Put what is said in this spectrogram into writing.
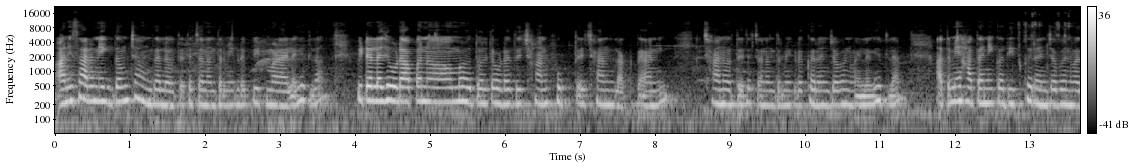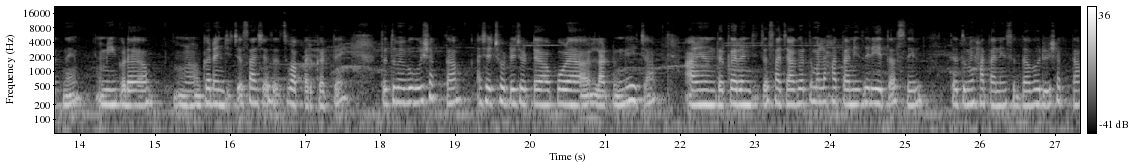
आणि सारण एकदम छान झालं होतं. त्याच्यानंतर मी इकडे पीठ मळायला घेतलं. पिठाला जेवढं आपण मळतो तेवढं ते छान फुगते छान लागतं आणि छान होते त्याच्यानंतर मी इकडं करंजा बनवायला घेतल्या. आता मी हाताने कधीच करंजा बनवत नाही. मी इकडं करंजीच्या साच्याचाच वापर करते. तर तुम्ही बघू शकता अशा छोट्या छोट्या पोळ्या लाटून घ्यायच्या. आणि नंतर करंजीचा साचा अगर तुम्हाला हाताने जर येत असेल तर तुम्ही हाताने सुद्धा भरू शकता.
